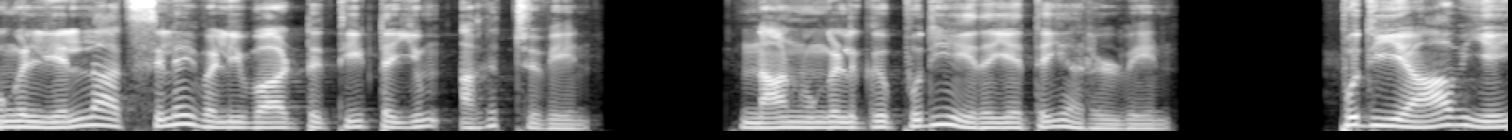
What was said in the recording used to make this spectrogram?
உங்கள் எல்லா சிலை வழிபாட்டு தீட்டையும் அகற்றுவேன். நான் உங்களுக்கு புதிய இதயத்தை அருள்வேன். புதிய ஆவியை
